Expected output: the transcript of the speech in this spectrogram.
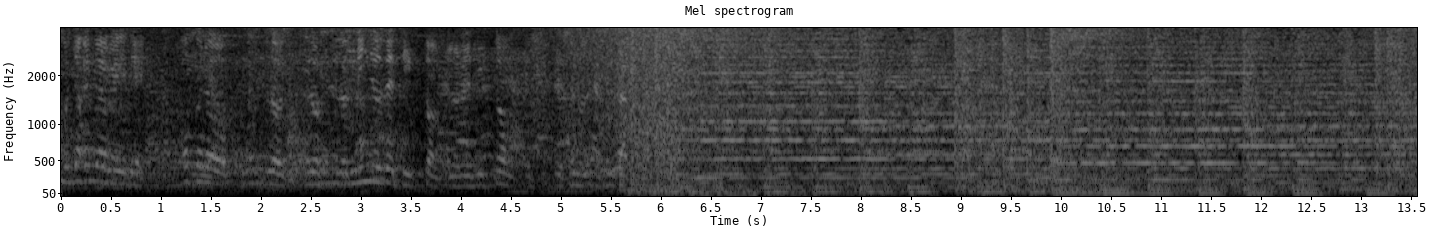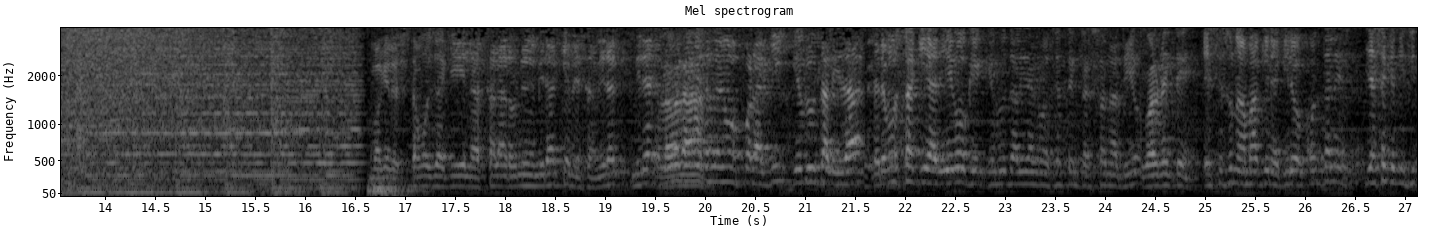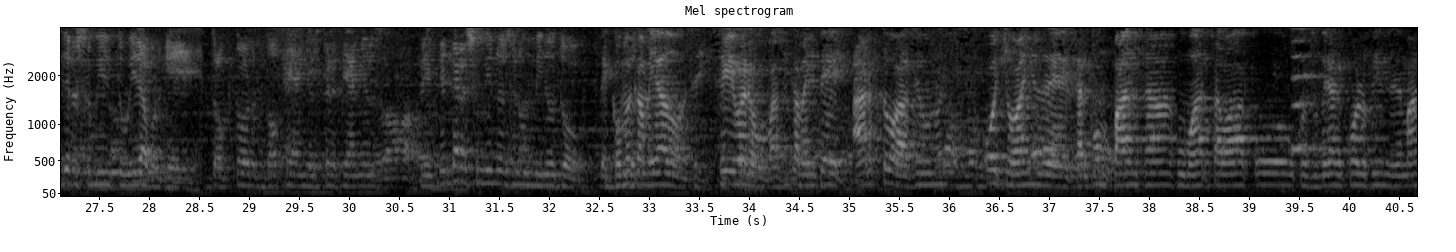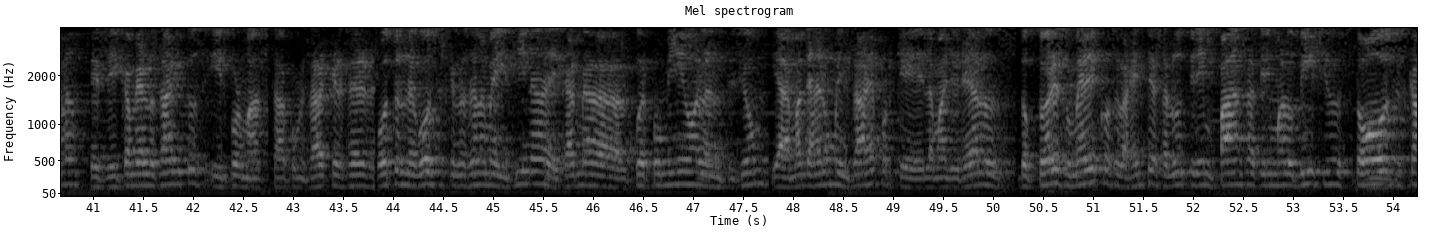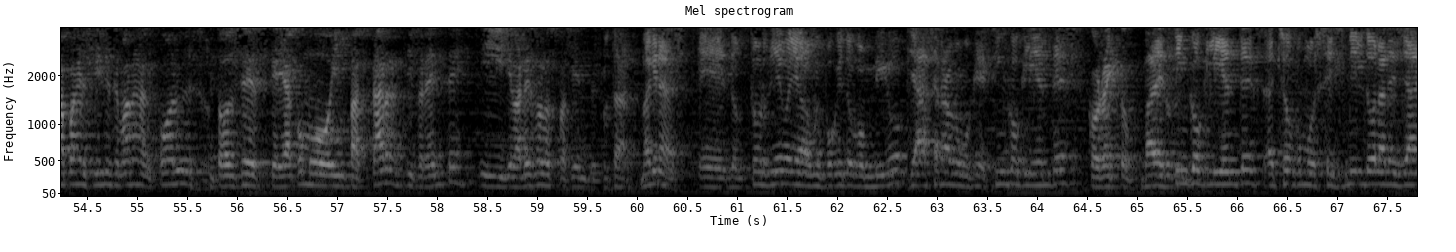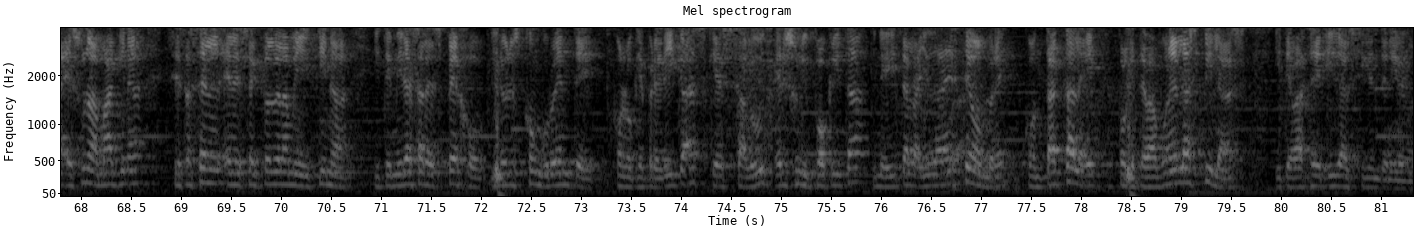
Mucha gente me dice, oh, pero los, los, los niños de TikTok, los de TikTok es, es un, es un estamos ya aquí en la sala de reuniones. Mira qué mesa, mira, mira qué mesa tenemos por aquí, qué brutalidad. Tenemos aquí a Diego, qué, qué brutalidad conocerte en persona, tío. Igualmente. Esta es una máquina, quiero, cuéntales, ya sé que es difícil resumir tu vida porque doctor, 12 años, 13 años, pero intenta resumirnos en un minuto. ¿De cómo he cambiado? Sí, bueno, básicamente harto hace unos 8 años de estar con panza, fumar tabaco, consumir alcohol los fines de semana. Decidí cambiar los hábitos e ir por más. O sea, comenzar a crecer otros negocios que no sean la medicina, dedicarme al cuerpo mío, a la nutrición y además dejar un mensaje porque la mayoría de los doctores o médicos o la gente de salud tienen panza, tienen malos vicios, todos escapan el fin de semana en alcohol. Entonces quería como impactar diferente y llevar eso a los pacientes. Brutal. Máquinas, eh, doctor Diego lleva muy poquito conmigo, ya ha cerrado como que 5 clientes. Correcto. Vale, cinco clientes, ha hecho como 6 mil dólares ya. Es una máquina. Si estás en, en el sector de la medicina y te miras al espejo y no eres congruente con lo que predicas, que es salud, eres un hipócrita y necesitas la ayuda de este hombre, contáctale porque te va a poner las pilas y te va a hacer ir al siguiente nivel.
